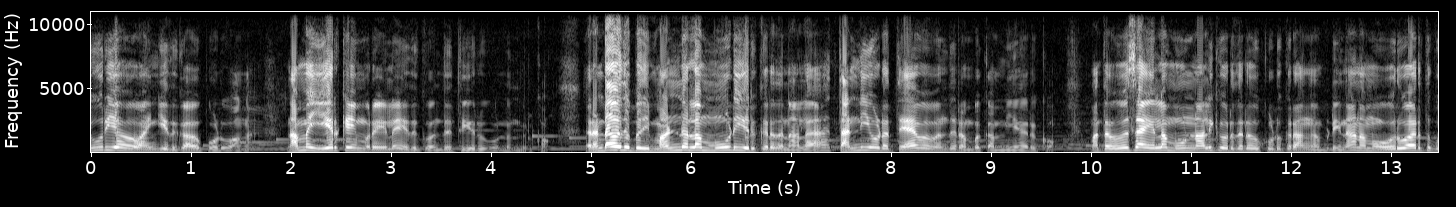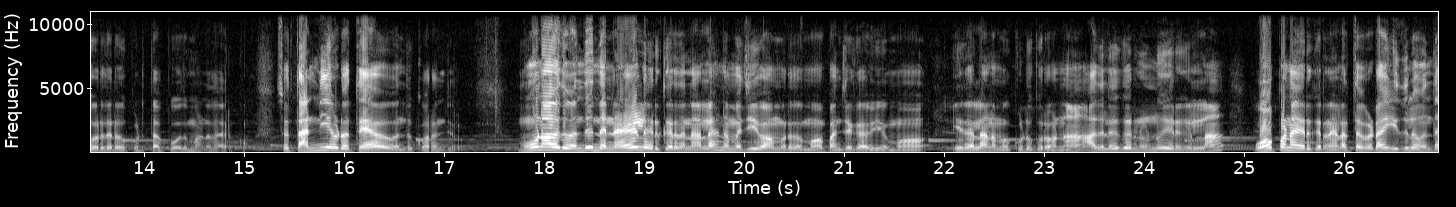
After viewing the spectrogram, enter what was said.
யூரியாவை வாங்கி இதுக்காக போடுவாங்க. நம்ம இயற்கை முறையில் இதுக்கு வந்து தீர்வு கொண்டு வந்திருக்கோம். ரெண்டாவது இப்போ மண்ணெல்லாம் மூடி இருக்கிறதுனால தண்ணியோட தேவை வந்து ரொம்ப கம்மியாக இருக்கும். மற்ற விவசாயிகள்லாம் மூணு நாளைக்கு ஒரு தடவை கொடுக்குறாங்க அப்படின்னா நம்ம ஒரு வாரத்துக்கு ஒரு தடவை கொடுத்தா போதுமானதாக இருக்கும். ஸோ தண்ணியோட தேவை வந்து குறைஞ்சிரும். மூணாவது வந்து இந்த நிழல் இருக்கிறதுனால நம்ம ஜீவாமிர்தமோ பஞ்சகவியமோ இதெல்லாம் நம்ம கொடுக்குறோன்னா அதில் இருக்கிற நுண்ணுயிர்கள்லாம் ஓப்பனாக இருக்கிற நிலத்தை விட இதில் வந்து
